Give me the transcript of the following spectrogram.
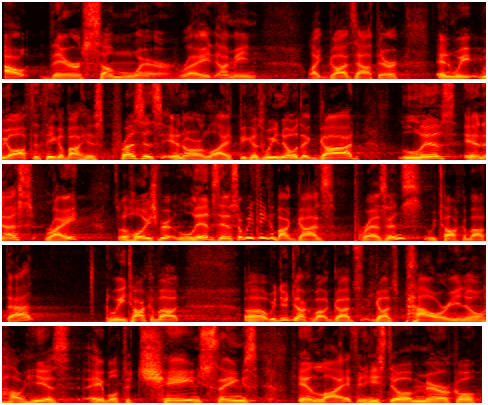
out there somewhere, right? I mean, like God's out there. And we, we often think about his presence in our life because we know that God lives in us, right? So the Holy Spirit lives in us. So we think about God's presence. We talk about that. We talk about, uh, we do talk about God's, God's power, you know, how he is able to change things in life, and he's still a miracle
